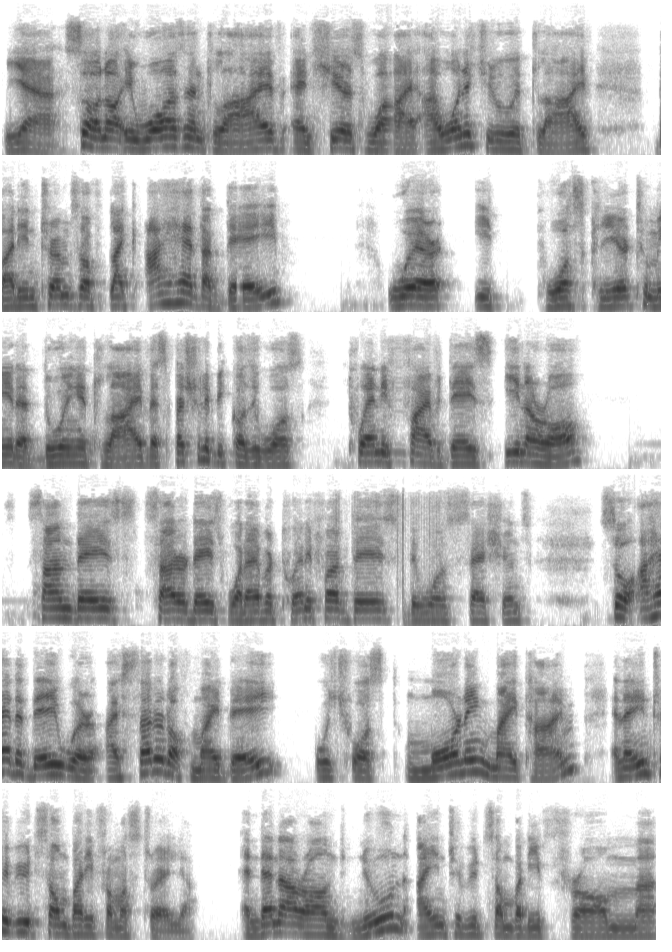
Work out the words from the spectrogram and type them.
yeah. So no, it wasn't live, and here's why. I wanted to do it live, but in terms of like, I had a day where it was clear to me that doing it live, especially because it was 25 days in a row, Sundays, Saturdays, whatever, 25 days, there was sessions. So I had a day where I started off my day which was morning my time, and I interviewed somebody from Australia. And then around noon, I interviewed somebody from, uh,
